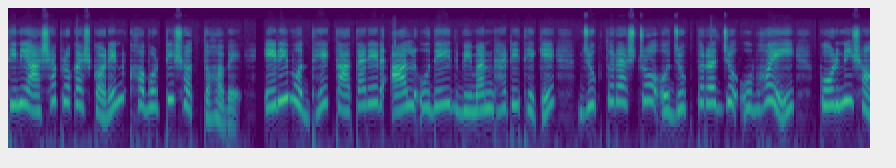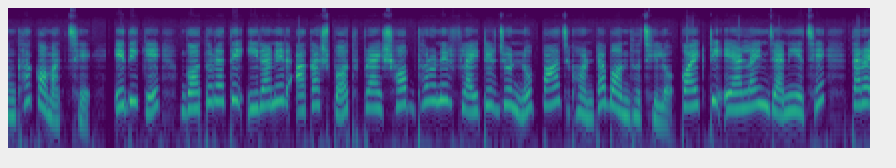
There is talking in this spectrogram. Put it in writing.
তিনি আশা প্রকাশ করেন খবরটি সত্য হবে। এরই মধ্যে কাতারের আল উদেইদ বিমানঘাঁটি থেকে যুক্তরাষ্ট্র ও যুক্তরাজ্য উভয়েই কর্মী সংখ্যা কমাচ্ছে। এদিকে, গতরাতে ইরানের আকাশপথ প্রায় সব ধরনের ফ্লাইটের জন্য পাঁচ ঘণ্টা বন্ধ ছিল। কয়েকটি এয়ারলাইন জানিয়েছে, তারা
